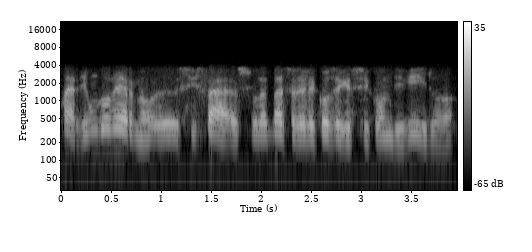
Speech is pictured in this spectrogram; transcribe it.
Guardi, un governo eh, si fa sulla base delle cose che si condividono.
